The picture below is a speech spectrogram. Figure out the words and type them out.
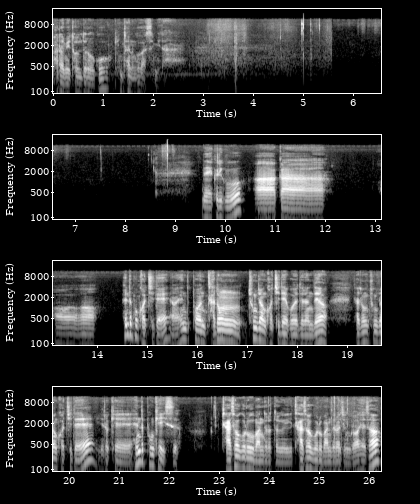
바람이 덜 들어오고 괜찮은 것 같습니다. 네, 그리고 아까 어, 핸드폰 거치대, 아, 핸드폰 자동 충전 거치대 보여드렸는데요. 자동 충전 거치대에 이렇게 핸드폰 케이스 자석으로 만들었던 거, 자석으로 만들어진 거 해서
